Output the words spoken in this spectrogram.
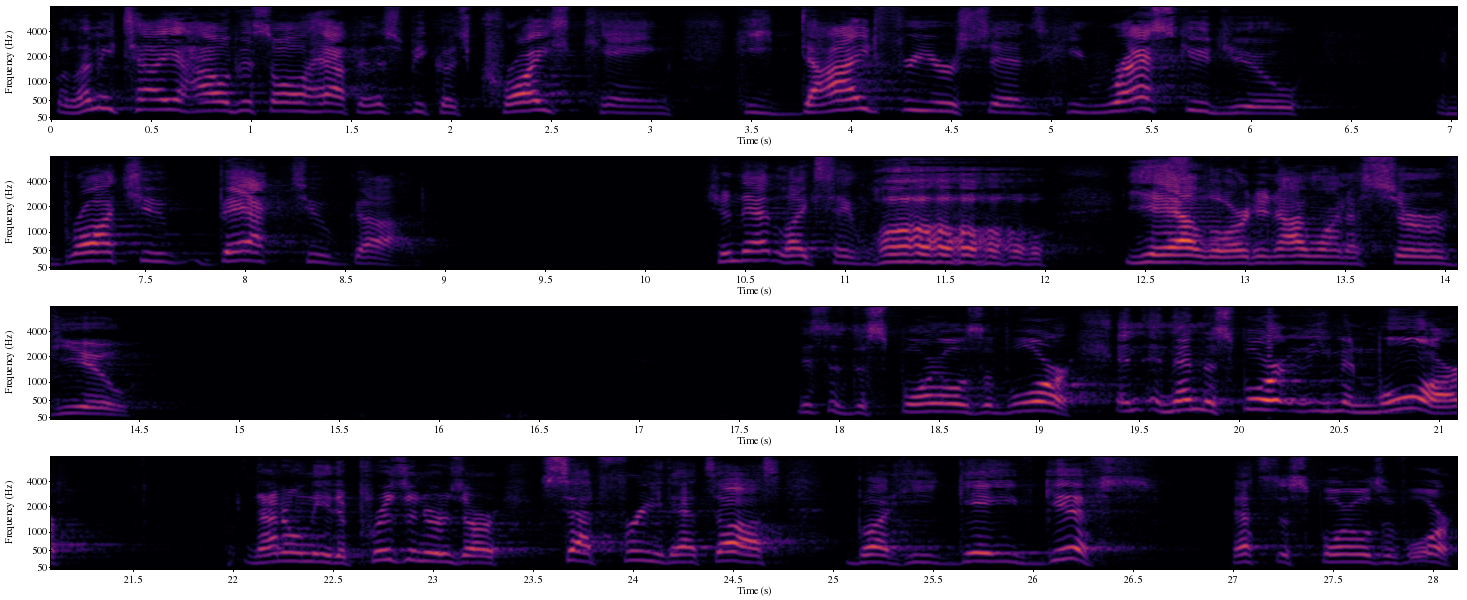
But let me tell you how this all happened. This is because Christ came, He died for your sins, He rescued you, and brought you back to God. Shouldn't that like say, Whoa, yeah, Lord, and I want to serve you? This is the spoils of war. And, and then the spoil, even more, not only the prisoners are set free, that's us, but he gave gifts. That's the spoils of war.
